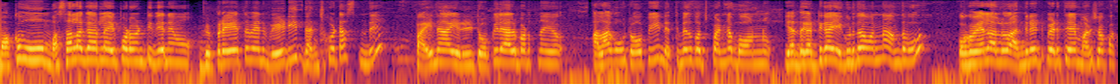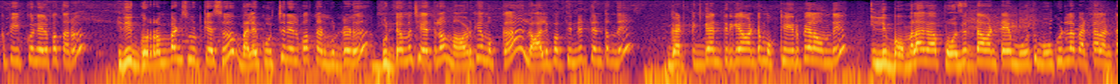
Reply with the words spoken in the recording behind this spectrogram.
ముఖము మసాలా గారెలు అయిపోవడం అంటే ఇదేనేమో విపరీతమైన వేడి దంచుకొట్టేస్తుంది పైన ఎన్ని టోపీలు ఏలబడుతున్నాయో అలాగ ఒక టోపీ నెత్తి మీదకి వచ్చి పడినా బాగున్ను ఎంత గట్టిగా ఎగురుదామన్నా అందవు. ఒకవేళ వాళ్ళు అందినట్టు పెడితే మనిషి పక్క పీక్కుని వెళ్ళిపోతారు. ఇది గుర్రం బండి సూట్ కేసు భలే కూర్చొని వెళ్ళిపోతాడు గుడ్డోడు. బుడ్డమ్మ చేతిలో మామిడికాయ ముక్క లాలీపాప్ తిన్నట్టు తింటుంది. గట్టిగా తిరిగామంటే ముక్క ఎగిరిపోయేలా ఉంది. ఇల్లు బొమ్మలాగా పోజిద్దామంటే మూతి మూకుడులో పెట్టాలంట.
